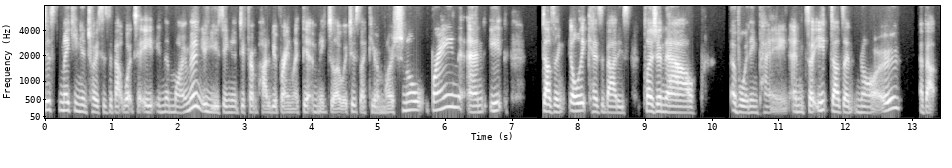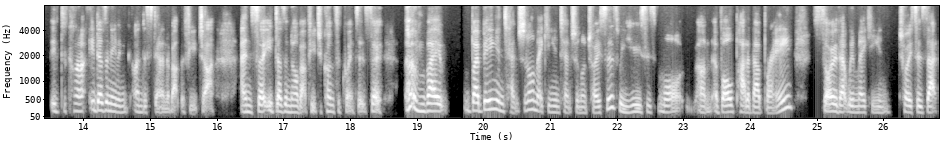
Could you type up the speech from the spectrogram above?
just making your choices about what to eat in the moment you're using a different part of your brain like the amygdala which is like your emotional brain and it doesn't all it cares about is pleasure now avoiding pain. And so it doesn't know about it can't it doesn't even understand about the future. And so it doesn't know about future consequences. So by by being intentional, making intentional choices, we use this more um, evolved part of our brain so that we're making choices that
